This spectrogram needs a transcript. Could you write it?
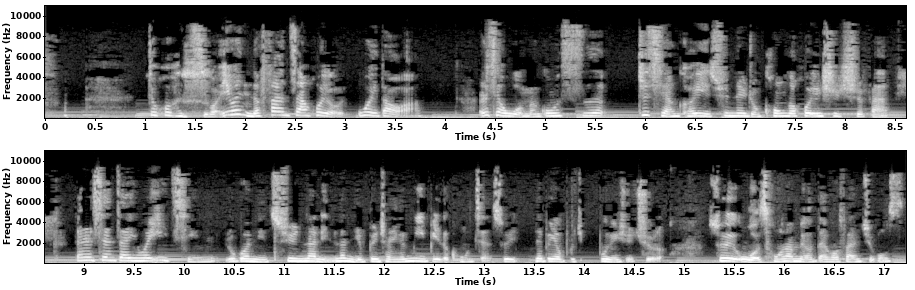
就会很奇怪，因为你的饭菜会有味道啊。而且我们公司之前可以去那种空的会议室吃饭，但是现在因为疫情，如果你去那里，那你就变成一个密闭的空间，所以那边又不不允许去了。所以我从来没有带过饭去公司。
